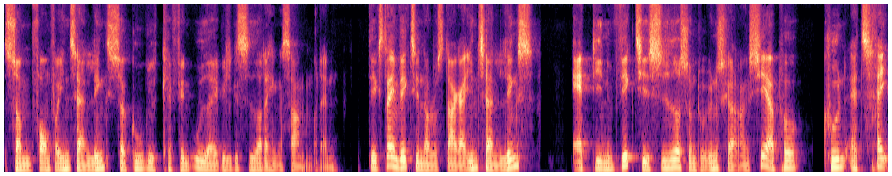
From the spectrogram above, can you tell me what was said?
som form for intern links, så Google kan finde ud af, hvilke sider, der hænger sammen. Hvordan. Det er ekstremt vigtigt, når du snakker interne links, at dine vigtige sider, som du ønsker at rangere på, kun er tre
